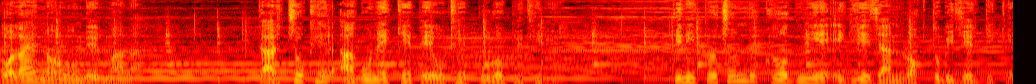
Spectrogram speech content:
গলায় নরউন্ডের মালা। তার চোখের আগুনে কেঁপে ওঠে পুরো পৃথিবী। তিনি প্রচণ্ড ক্রোধ নিয়ে এগিয়ে যান রক্তবীজের দিকে।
